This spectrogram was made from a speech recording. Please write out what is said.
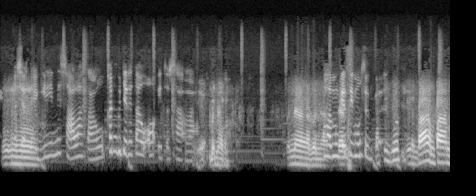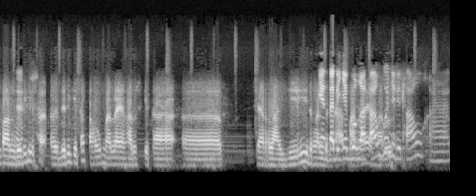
share Mm. kayak gini ini salah tahu kan gue jadi tahu oh itu salah Iya benar, benar benar. paham Dan- gak sih maksud gue Tapi gue ya, paham paham paham. Nah. Jadi kita eh, jadi kita tahu mana yang harus kita eh, share lagi dengan yang tadinya gue nggak tahu gue jadi tahu kan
